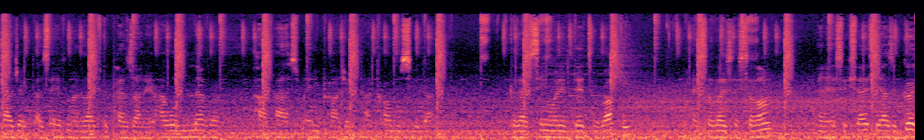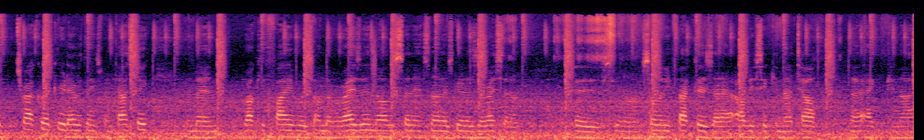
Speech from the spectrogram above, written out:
project as if my life depends on it. I will never have asked for any project. I promise you that because I've seen what it did to Rocky and Sylvester Stallone and his success. He has a good track record, everything's fantastic. And then Rocky 5 was on the horizon, all of a sudden it's not as good as the rest of them. Because, you know, so many factors that I obviously cannot tell, that I cannot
